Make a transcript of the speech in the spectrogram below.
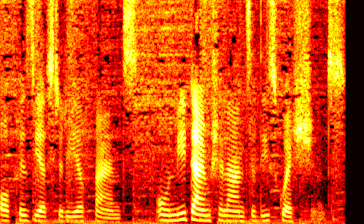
of his yesteryear fans? Only time shall answer these questions.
